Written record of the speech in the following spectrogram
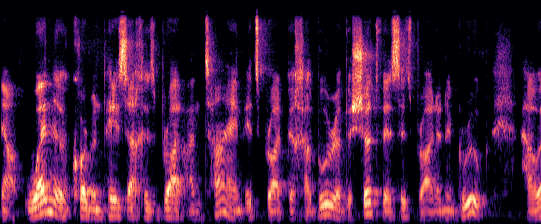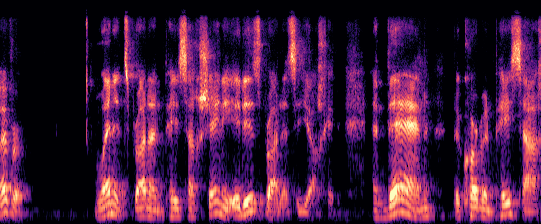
Now, when the korban Pesach is brought on time, it's brought bechabura b'shutvis, it's brought in a group. However, when it's brought on Pesach Sheni, it is brought as a Yachid. And then the Korban Pesach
